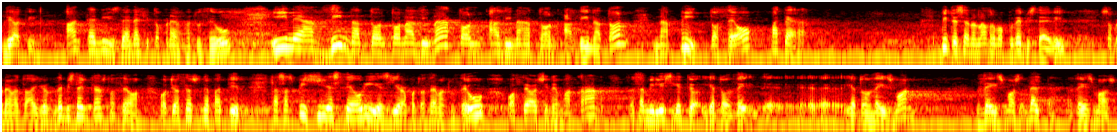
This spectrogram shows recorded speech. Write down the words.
διότι αν κανείς δεν έχει το Πνεύμα του Θεού είναι αδύνατον των αδυνάτων αδυνάτων αδύνατον να πει το Θεό Πατέρα. Πείτε σε έναν άνθρωπο που δεν πιστεύει στο Πνεύμα του Άγιο δεν πιστεύει καν στο Θεό ότι ο Θεός είναι πατήρ. Θα σας πει χίλιες θεωρίες γύρω από το θέμα του Θεού. Ο Θεός είναι μακράν θα μιλήσει για, το, για, το δε, ε, ε, για τον δεισμό δεισμός δέλτα δεισμός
